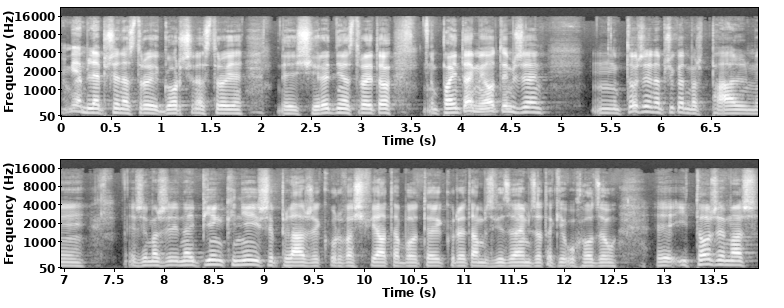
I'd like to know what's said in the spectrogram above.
Miałem lepsze nastroje, gorsze nastroje, yy, średnie nastroje. To pamiętajmy o tym, że mm, to, że na przykład masz palmy, że masz najpiękniejsze plaże kurwa świata, bo te, które tam zwiedzałem, za takie uchodzą. Yy, I to, że masz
